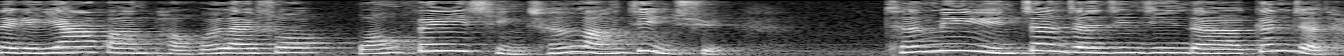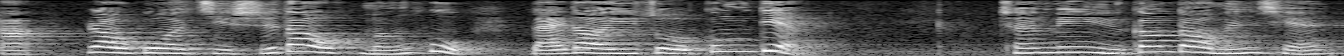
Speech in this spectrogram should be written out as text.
那个丫鬟跑回来，说：“王妃请陈郎进去。”陈明宇战战兢兢地跟着他，绕过几十道门户，来到一座宫殿。陈明宇刚到门前，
